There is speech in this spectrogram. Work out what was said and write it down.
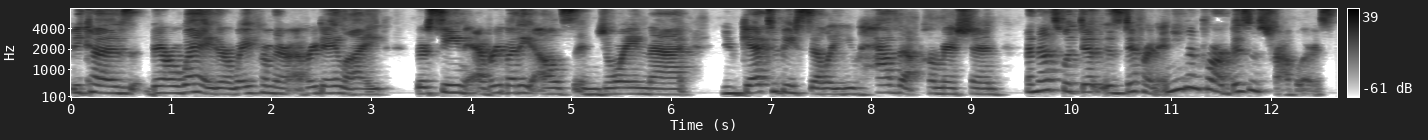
because they're away. They're away from their everyday life they're seeing everybody else enjoying that. You get to be silly. You have that permission. And that's what is different. And even for our business travelers,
